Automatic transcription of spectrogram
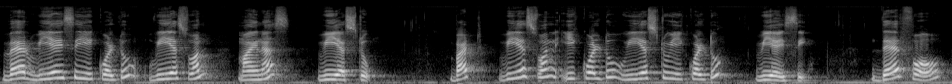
where VIC equal to VS1 minus VS2 but VS1 equal to VS2 equal to VIC. Therefore,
